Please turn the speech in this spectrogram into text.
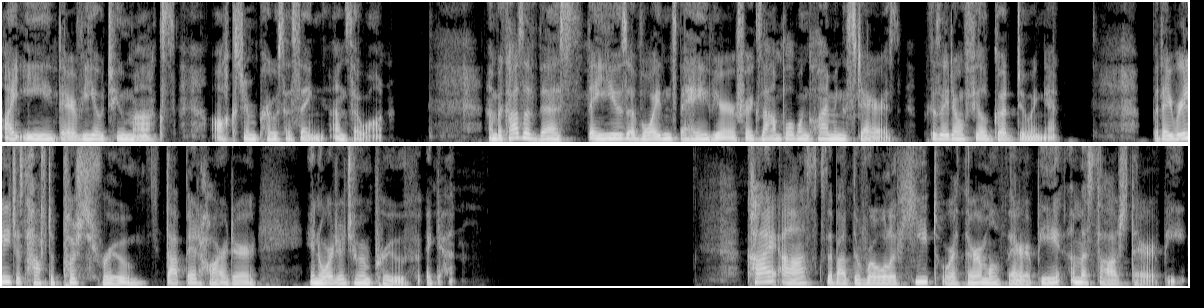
i.e., their VO2 max, oxygen processing, and so on. And because of this, they use avoidance behavior, for example, when climbing stairs, because they don't feel good doing it. But they really just have to push through that bit harder in order to improve again. Kai asks about the role of heat or thermal therapy and massage therapy,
